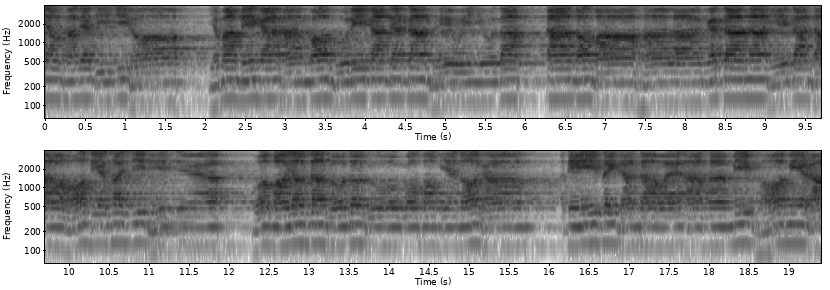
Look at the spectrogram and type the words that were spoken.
လျောင်းထားလျက်တည်ရှိတော်ယမမေကအံဘောပုရိတတတဒေဝိညုသာတာသောမဟာလာကတနာဧတနာဟောတိအသရှိနေဖြင့်ဝမောင်ယောက်ျားထိုတို့သူကိုမောင်မြင်သောကံအတိစိတ်တန္တဝေအာဟံမိခောမိရာ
